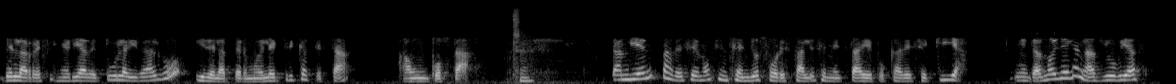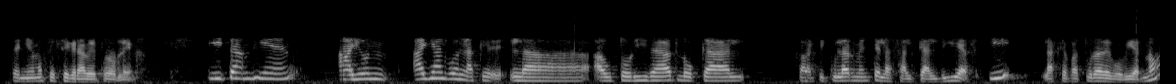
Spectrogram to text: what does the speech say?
de la refinería de Tula Hidalgo y de la termoeléctrica que está a un costado. También padecemos incendios forestales en esta época de sequía. Mientras no lleguen las lluvias, tenemos ese grave problema. Y también hay un hay algo en la que la autoridad local, particularmente las alcaldías y la jefatura de gobierno,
